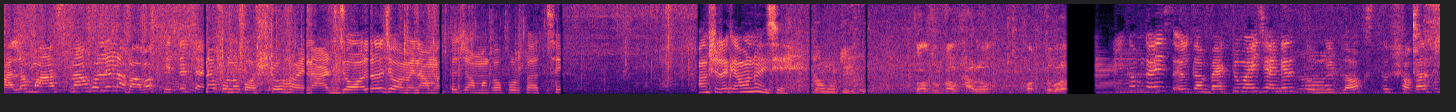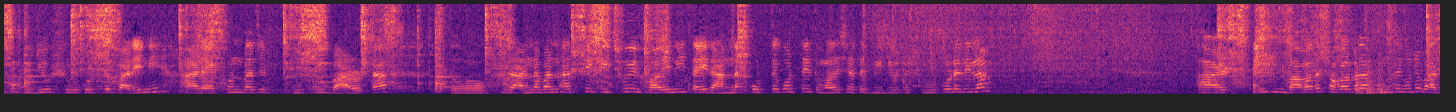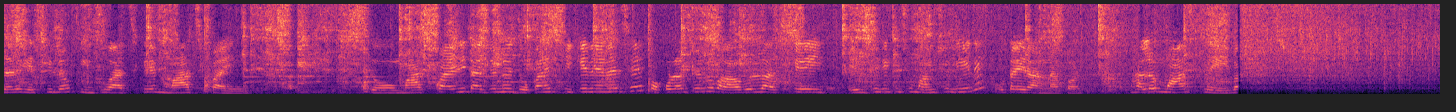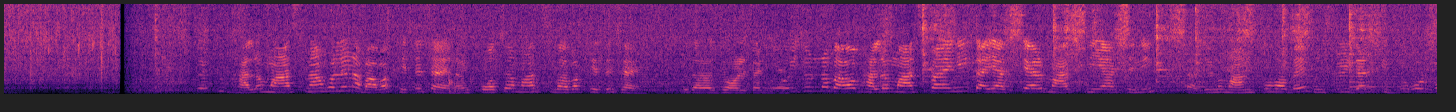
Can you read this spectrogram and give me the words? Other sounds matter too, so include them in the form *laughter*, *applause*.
ভালো মাছ না হলে না বাবা খেতে চায় না কোনো কষ্ট হয় না। আর জলও জমে না আমার তো জামা কাপড় কাচ্ছে মাংসটা কেমন হয়েছে? মোটামুটি ততটা ভালো করতে পার welcome guys welcome back to my channel Tonni blogs তো সকাল থেকে ভিডিও শুরু করতে পারিনি আর এখন বাজে দুপুর বারোটা। তো রান্না বান্না আজকে কিছুই হয়নি তাই রান্না করতে করতেই তোমাদের সাথে ভিডিওটা শুরু করে দিলাম। আর *clears throat* বাবা তো সকালবেলা ঘুম থেকে উঠে বাজারে গেছিল, কিন্তু আজকে মাছ পাইনি। তো মাছ পাইনি, তার জন্য ওই দোকানে চিকেন এনেছে, পকোড়ার জন্য বাবা বলল আজকে এই এই থেকে কিছু মাংস নিয়ে নে, ওটাই রান্না কর। ভালো মাছ নেই। ভালো মাছ না হলে না বাবা খেতে চায় না, ওই পচা মাছ বাবা খেতে চায় না। তো দাঁড়া জলটা নিয়ে ওই জন্য বাবা ভালো মাছ পায়নি তাই আজকে আর মাছ নিয়ে আসেনি। তার জন্য মাংস হবে মুসুরি ডাল সিদ্ধ করব।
